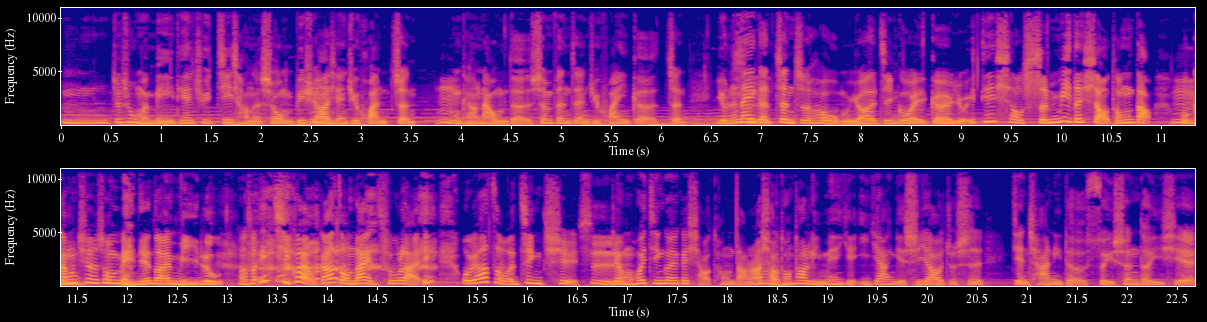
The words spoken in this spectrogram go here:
嗯，就是我们每一天去机场的时候，我们必须要先去换证，嗯，可能拿我们的身份证去换一个证。有了那个证之后，我们又要经过一个有一点小神秘的小通道。我刚去的时候，每天都在迷路，想说，哎，奇怪，我刚刚从哪里出来？哎，我要怎么进去？是，对，我们会经过一个小通道，然后小通道里面也一样，也是要就是。检查你的随身的一些，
